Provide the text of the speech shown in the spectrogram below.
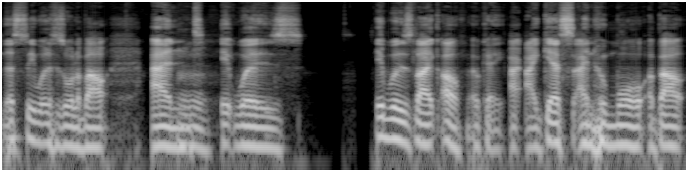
let's see what this is all about, and Mhm. it was, it was like, oh, okay. I, I guess I know more about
